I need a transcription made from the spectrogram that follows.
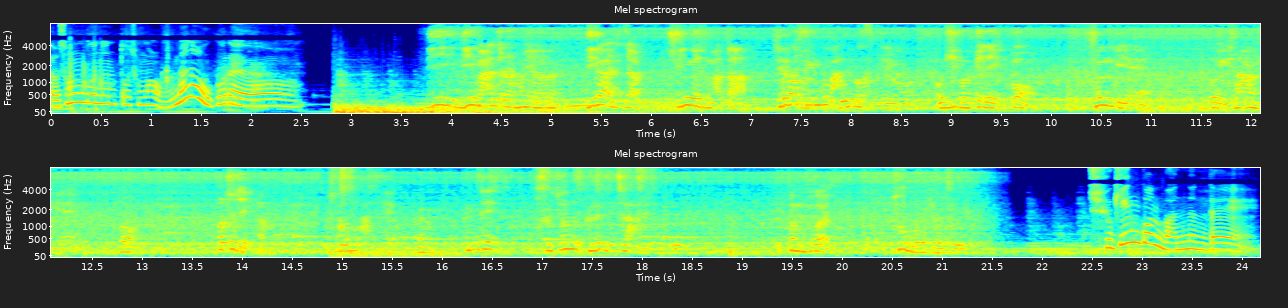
여성분은 또 정말 얼마나 억울해요. 네, 네 말대로 하면 네가 진짜 죽인 것은 맞다. 제가 죽인 거 맞는 것 같아요. 옷이 벗겨져 있고 등 위에 또 이상한 게 또 꽂혀져 있다고. 저도 봤어요. 근데 그 저는 그런 짓을 안 했거든요. 그럼 누가 했어요? 저 모르죠. 죽인 건 맞는데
